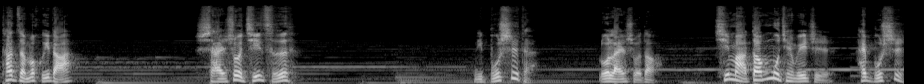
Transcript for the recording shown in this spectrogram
他怎么回答？闪烁其词。你不是的，罗兰说道。起码到目前为止还不是。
